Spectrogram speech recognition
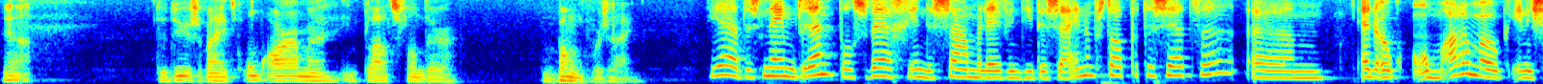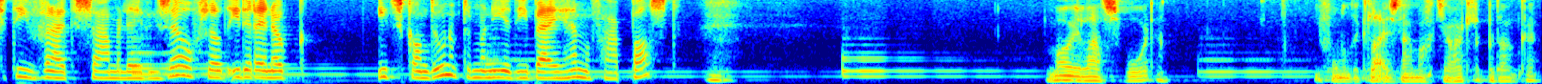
ja. de duurzaamheid omarmen in plaats van er bang voor zijn. Ja, dus neem drempels weg in de samenleving die er zijn om stappen te zetten. Ehm, en ook omarm ook initiatieven vanuit de samenleving zelf, zodat iedereen ook iets kan doen op de manier die bij hem of haar past. Mooie laatste woorden. Yvonne de Kluisnaar mag ik je hartelijk bedanken.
